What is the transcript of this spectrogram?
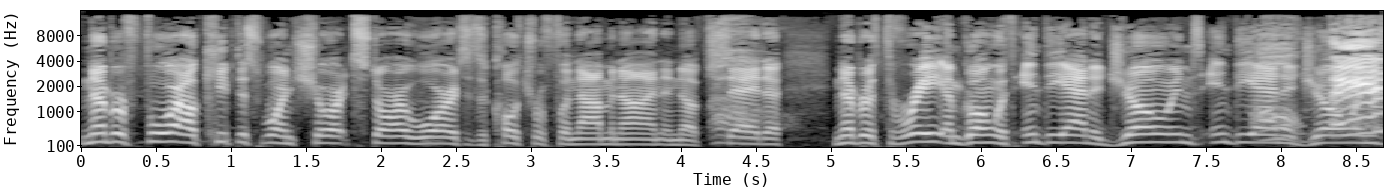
Number 4, I'll keep this one short. Star Wars is a cultural phenomenon, enough said. Uh, Number 3, I'm going with Indiana Jones. Indiana Oh, Jones. Man,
